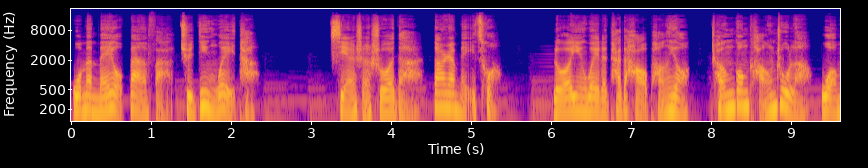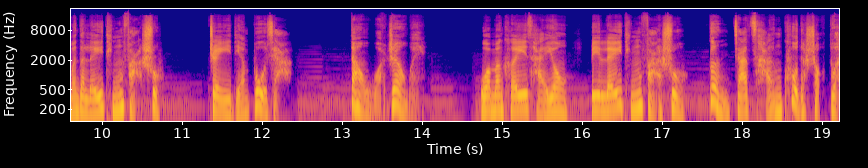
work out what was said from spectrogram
我们没有办法去定位他。先生说的当然没错。罗印为了他的好朋友，成功扛住了我们的雷霆法术，这一点不假。但我认为，我们可以采用比雷霆法术更加残酷的手段。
